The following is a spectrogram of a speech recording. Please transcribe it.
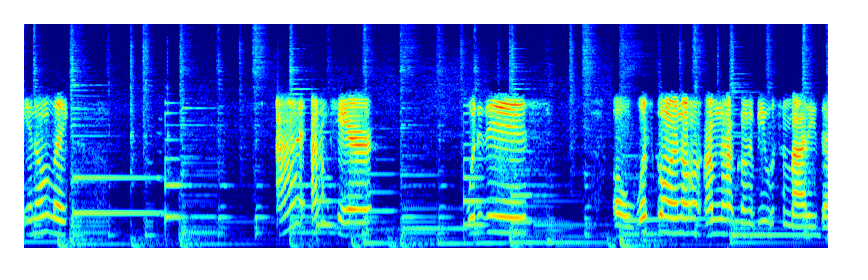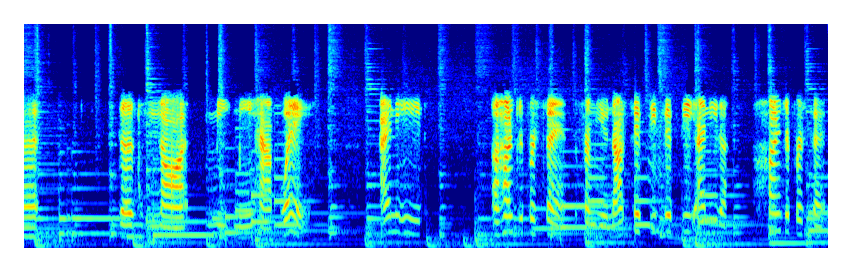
You know, like I I don't care what it is or what's going on. I'm not going to be with somebody that does not meet me halfway. I need a hundred percent from you, not 50-50. I need a hundred percent.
